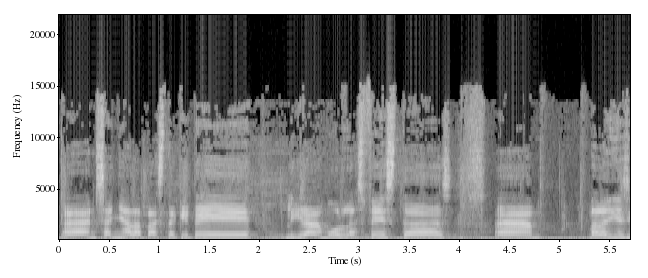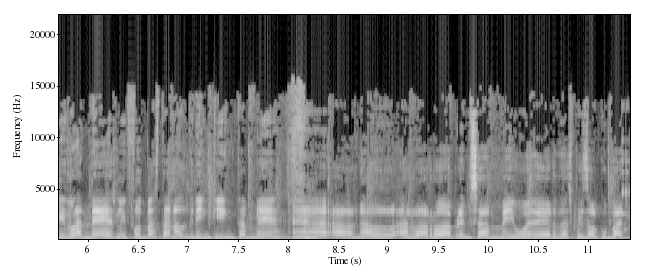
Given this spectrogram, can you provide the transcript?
eh, ensenyar la pasta que té, li agrada molt les festes... Eh, Val a dir, és irlandès, li fot bastant el drinking, també. Eh? En, el, en la roda de premsa amb Mayweather, després del combat,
